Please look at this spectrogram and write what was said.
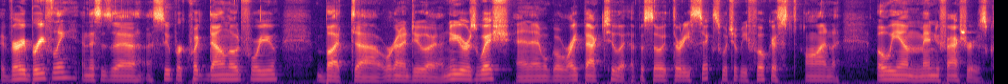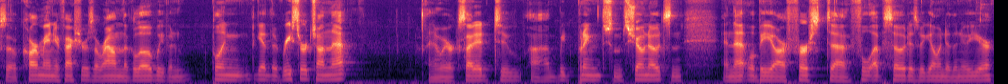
very briefly, and this is a, a super quick download for you. But uh, we're going to do a New Year's wish, and then we'll go right back to it. Episode 36, which will be focused on OEM manufacturers. So, car manufacturers around the globe. We've been pulling together research on that, and we're excited to uh, be putting some show notes, and, and that will be our first uh, full episode as we go into the new year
